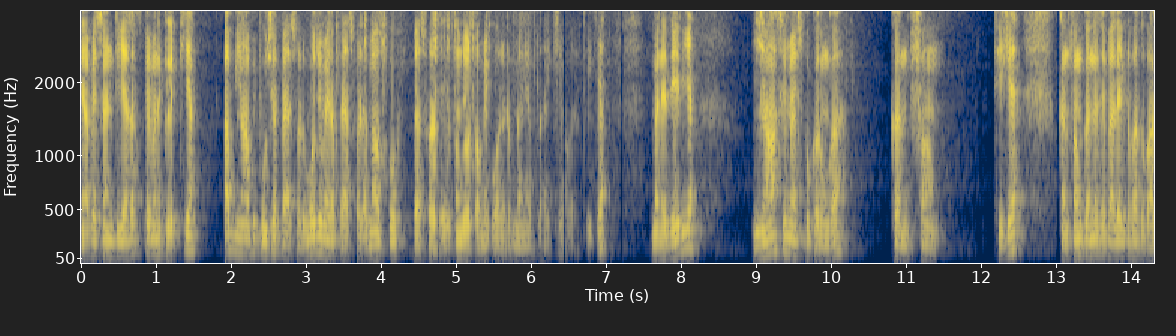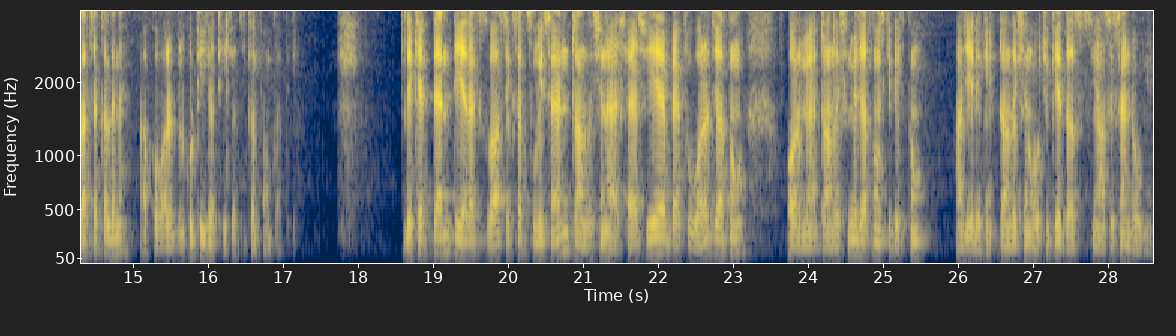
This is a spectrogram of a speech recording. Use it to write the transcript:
यहाँ पे सेंड टी पे मैंने क्लिक किया। अब यहाँ पे पूछा पासवर्ड वो जो मेरा पासवर्ड है, मैं उसको पासवर्ड दे देता हूँ, जो अटोमिक वॉलेट मैंने अप्लाई किया हुआ है, ठीक है? मैंने दे दिया। यहाँ से मैं इसको करूँगा कंफर्म ठीक है? कंफर्म करने से पहले एक दफ़ा दोबारा चेक कर लेना आपका वॉलेट बिल्कुल ठीक है ठीक है जी कंफर्म कर दिया। देखिए ten T R X successfully send transaction hash hash ये है बैक टू वॉलेट जाता हूँ और मैं ट्रांजेक्शन में जाता हूँ, इसकी देखता हूँ। हाँ जी, ये देखें ट्रांजेक्शन हो चुकी है, दस यहाँ से सेंड हो गए।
